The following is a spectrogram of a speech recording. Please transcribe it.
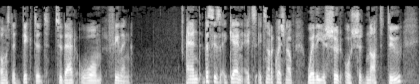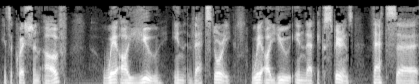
almost addicted to that warm feeling? And this is again, it's, it's not a question of whether you should or should not do. It's a question of where are you in that story? Where are you in that experience? That's uh,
